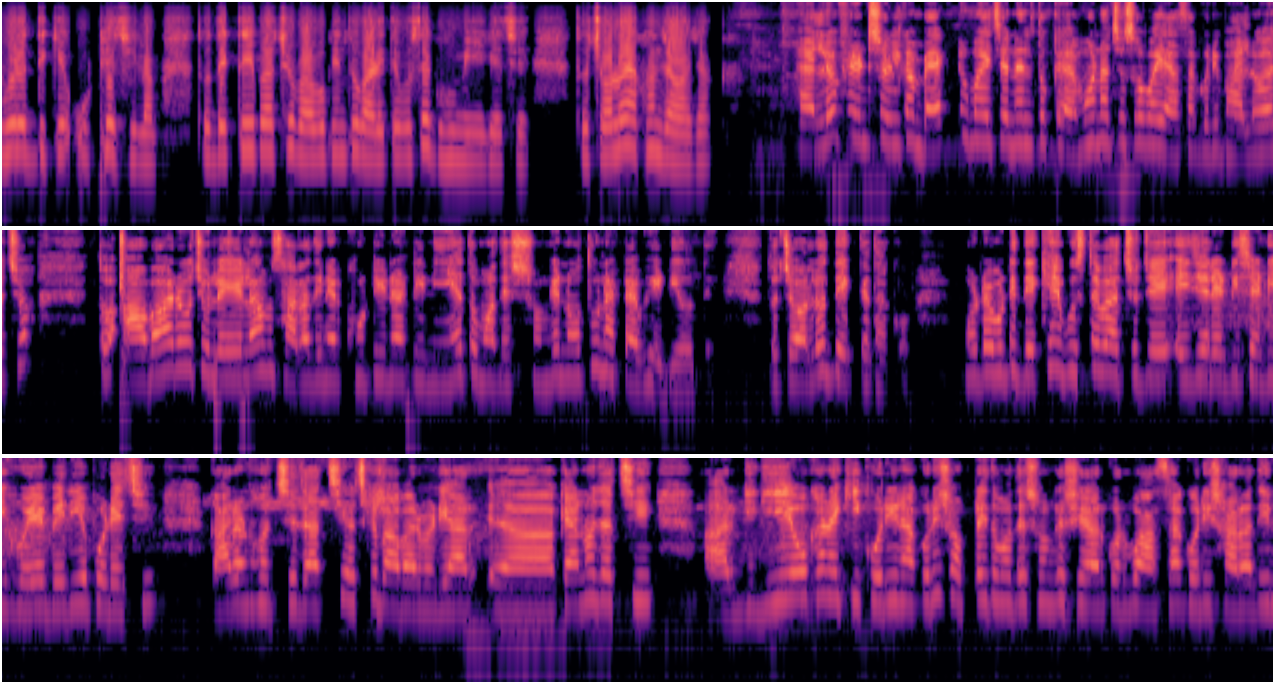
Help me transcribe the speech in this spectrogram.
ভোরের দিকে উঠেছিলাম। তো দেখতেই পাচ্ছ বাবু কিন্তু গাড়িতে বসে ঘুমিয়ে গেছে। তো চলো এখন যাওয়া যাক। Hello friends welcome back to my channel তো কেমন আছো সবাই? আশা করি ভালো আছো। তো আবারও চলে এলাম সারাদিনের খুঁটিনাটি নিয়ে তোমাদের সঙ্গে নতুন একটা ভিডিওতে। তো চলো দেখতে থাকো। মোটামুটি দেখেই বুঝতে পারছ যে এই যে রেডি সেডি হয়ে বেরিয়ে পড়েছি। কারণ হচ্ছে যাচ্ছি আজকে বাবার বাড়ি আর কেন যাচ্ছি আর গিয়ে ওখানে কি করি না করি সবটাই তোমাদের সঙ্গে শেয়ার করব। আশা করি সারাদিন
